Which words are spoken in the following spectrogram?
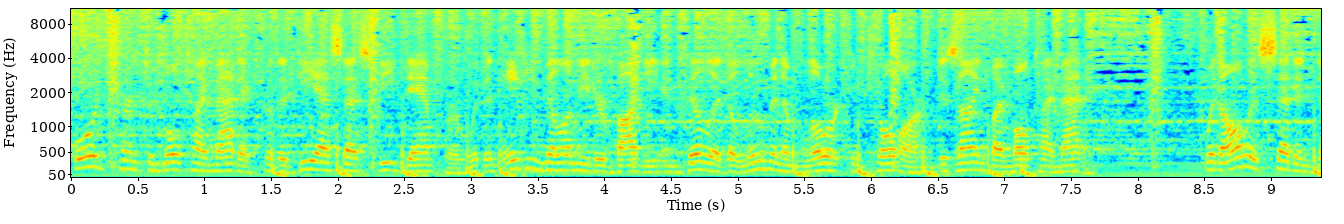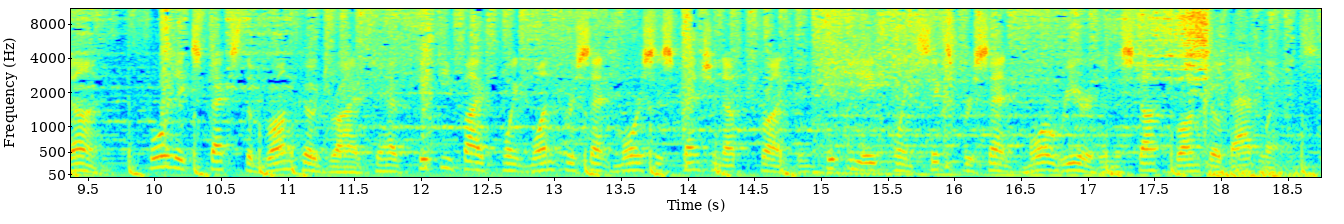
Ford turned to Multimatic for the DSSV damper with an 80mm body and billet aluminum lower control arm designed by Multimatic. When all is said and done, Ford expects the Bronco Drive to have 55.1% more suspension up front and 58.6% more rear than the stock Bronco Badlands.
